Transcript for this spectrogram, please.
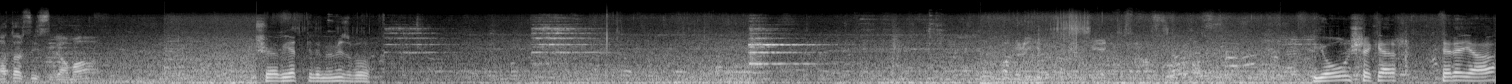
Atarsın Instagram'a. Şöbiyet dilimimiz bu. Yoğun şeker, tereyağı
